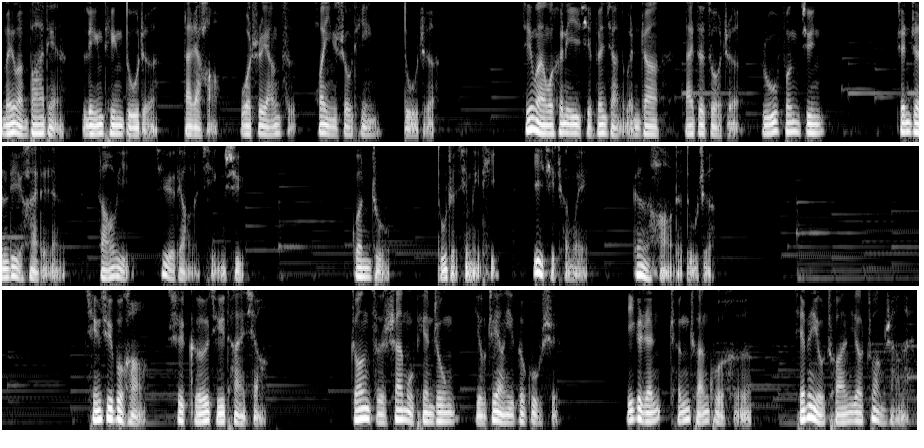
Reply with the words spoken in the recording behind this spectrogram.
每晚八点，聆听读者。大家好，我是杨子，欢迎收听读者。今晚我和你一起分享的文章来自作者如风君。真正厉害的人，早已戒掉了情绪。关注读者新媒体，一起成为更好的读者。情绪不好是格局太小。庄子《山木》篇中。有这样一个故事：一个人乘船过河，前面有船要撞上来，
